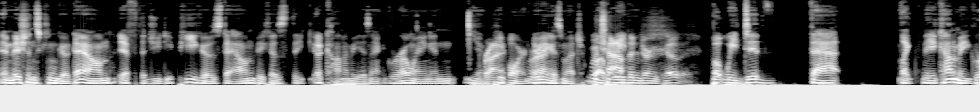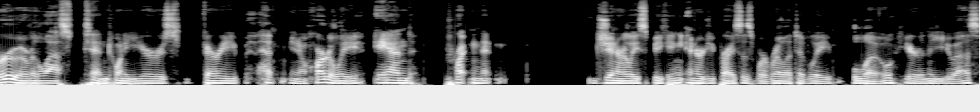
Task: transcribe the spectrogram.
emissions can go down if the GDP goes down because the economy isn't growing and you know, Right, people aren't right. doing as much. Which But we- happened during COVID. but we did that like the economy grew over the last 10 20 years very you know heartily and generally speaking energy prices were relatively low here in the US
